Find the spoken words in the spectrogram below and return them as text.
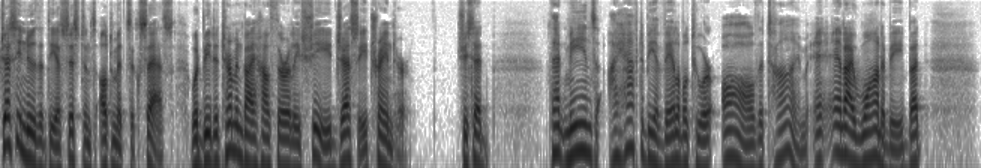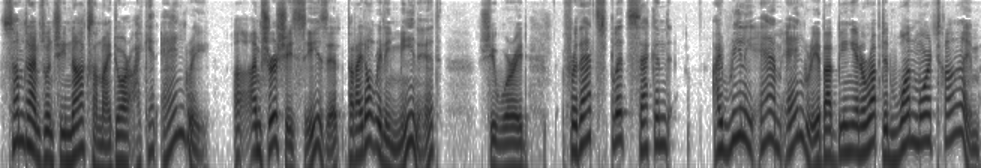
Jessie knew that the assistant's ultimate success would be determined by how thoroughly she, Jessie, trained her. She said, That means I have to be available to her all the time, and I want to be, but sometimes when she knocks on my door, I get angry. I'm sure she sees it, but I don't really mean it she worried. For that split second, I really am angry about being interrupted one more time.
